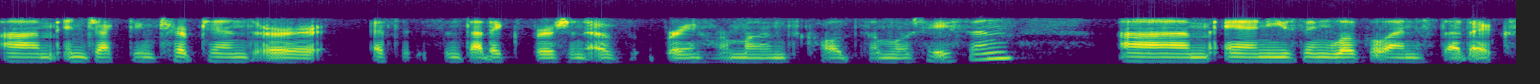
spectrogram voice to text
um, injecting triptans or a synthetic version of brain hormones called somatotropin, um, and using local anesthetics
